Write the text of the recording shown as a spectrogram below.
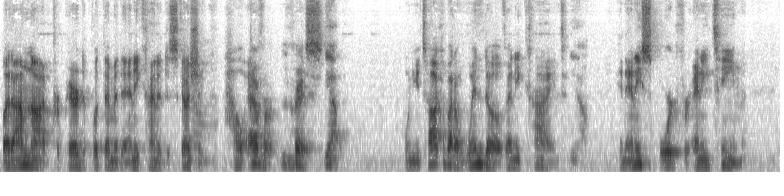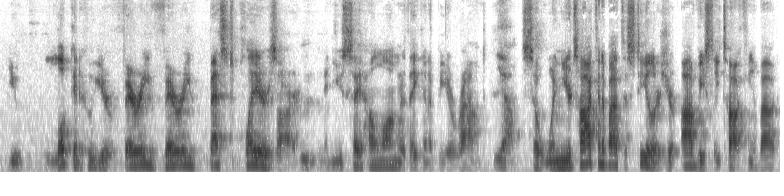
But I'm not prepared to put them into any kind of discussion. No. However, mm-hmm. Chris, yeah, when you talk about a window of any kind, yeah. in any sport for any team, you look at who your very, very best players are, mm-hmm. and you say how long are they going to be around. Yeah. So when you're talking about the Steelers, you're obviously talking about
